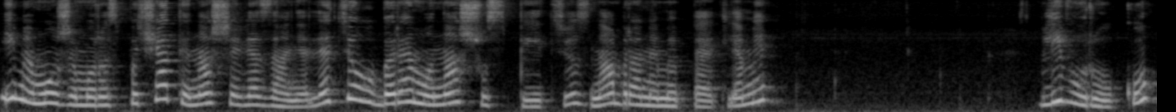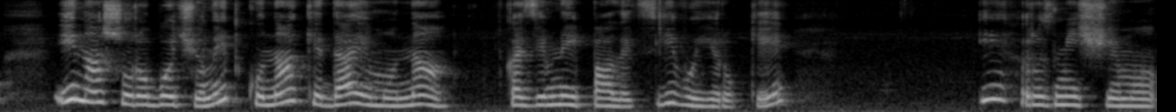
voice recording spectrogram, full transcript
і ми можемо розпочати наше в'язання. Для цього беремо нашу спицю з набраними петлями в ліву руку і нашу робочу нитку накидаємо на вказівний палець лівої руки. І розміщуємо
